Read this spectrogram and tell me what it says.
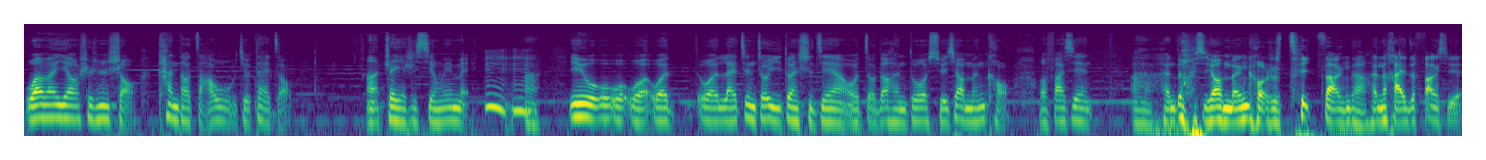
弯弯腰，伸伸手，看到杂物就带走，啊，这也是行为美。嗯嗯。啊，因为我我我我我来郑州一段时间啊，我走到很多学校门口，我发现啊，很多 学校门口是最脏的，很多孩子放学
